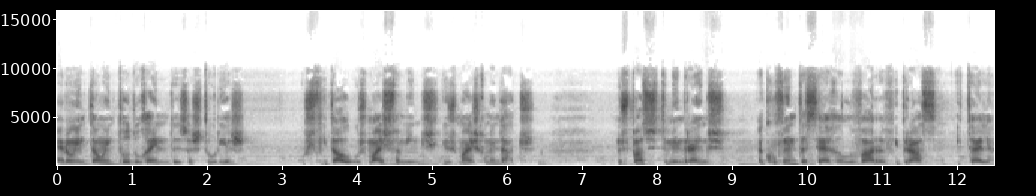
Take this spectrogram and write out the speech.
eram então em todo o reino das Astúrias os fidalgos mais famintos e os mais remendados. Nos passos de Medranhos, a vento da serra levara vidraça e telha,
